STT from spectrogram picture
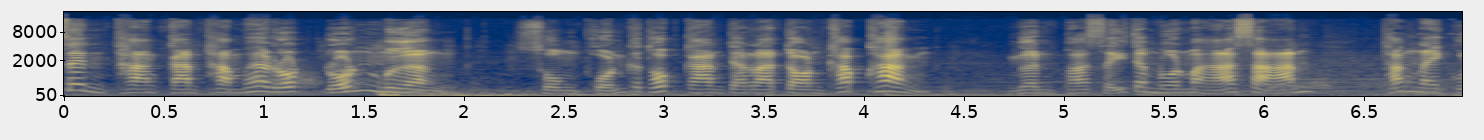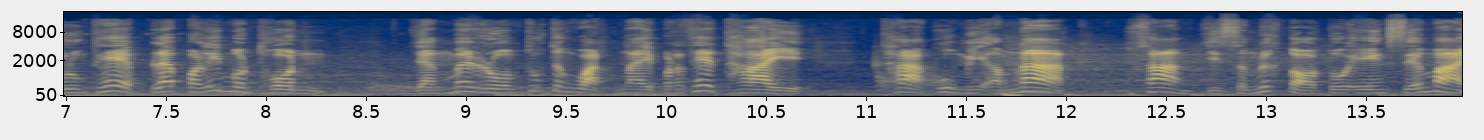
เส้นทางการทำให้รถล้นเมือง ส่งผลกระทบการจราจรคับข้าง เงินภาษีจำนวนมหาศาล ทั้งในกรุงเทพและปริมณฑลยังไม่รวมทุกจังหวัดในประเทศไทย ถ้าผู้มีอำนาจสร้างจิตสำนึกต่อตัวเองเสียใหม่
